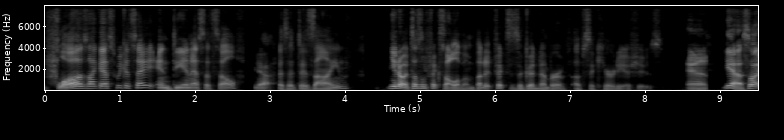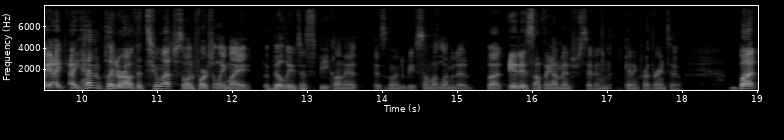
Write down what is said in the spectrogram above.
flaws, I guess we could say, in DNS itself Yeah. as a design. You know, it doesn't fix all of them, but it fixes a good number of, of security issues. And yeah, so I, I, haven't played around with it too much, so unfortunately, my ability to speak on it is going to be somewhat limited. But it is something I'm interested in getting further into. But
